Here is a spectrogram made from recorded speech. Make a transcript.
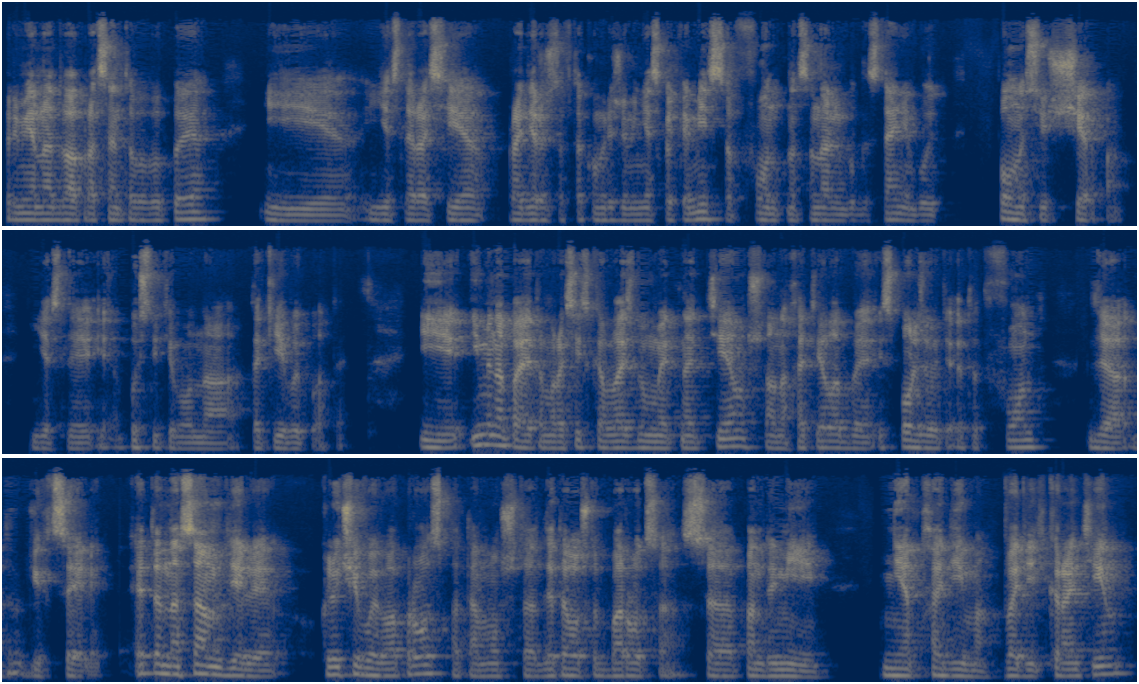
примерно 2% ВВП. И если Россия продержится в таком режиме несколько месяцев, фонд национального благосостояния будет полностью исчерпан, если пустить его на такие выплаты. И именно поэтому российская власть думает над тем, что она хотела бы использовать этот фонд для других целей. Это на самом деле ключевой вопрос, потому что для того, чтобы бороться с пандемией, необходимо вводить карантин,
